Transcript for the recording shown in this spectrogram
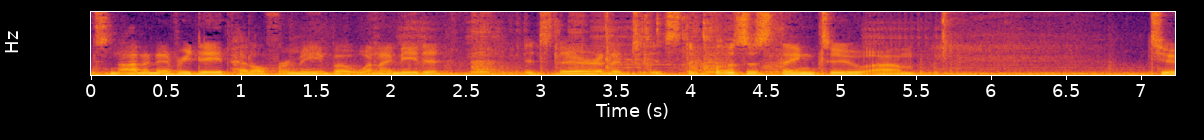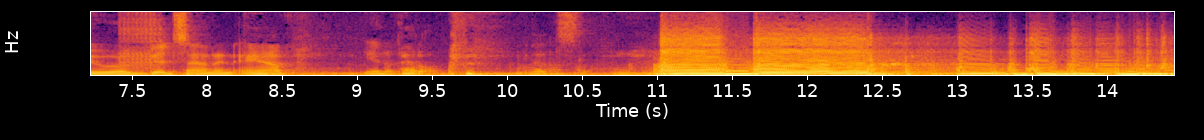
it's not an everyday pedal for me, but when I need it, it's there, and it, it's the closest thing to um, to a good sounding amp in a pedal. That's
